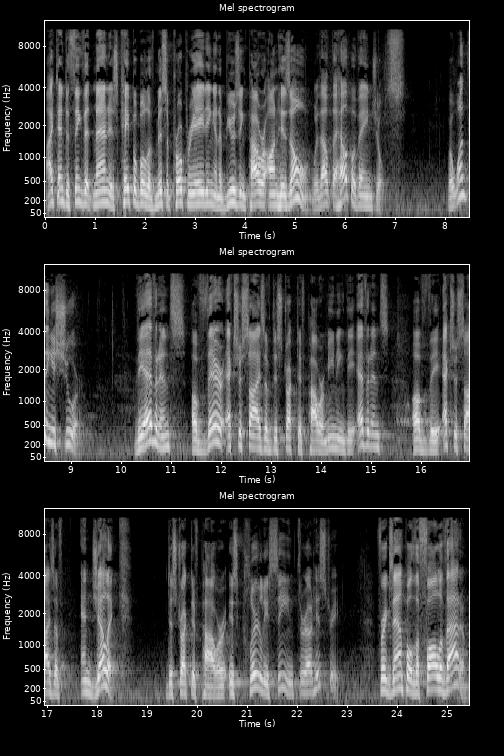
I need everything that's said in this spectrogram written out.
I tend to think that man is capable of misappropriating and abusing power on his own without the help of angels. But one thing is sure, the evidence of their exercise of destructive power, meaning the evidence of the exercise of angelic destructive power is clearly seen throughout history. For example, the fall of Adam,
